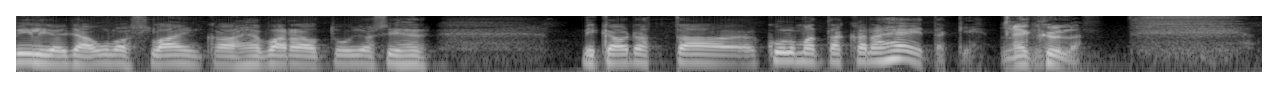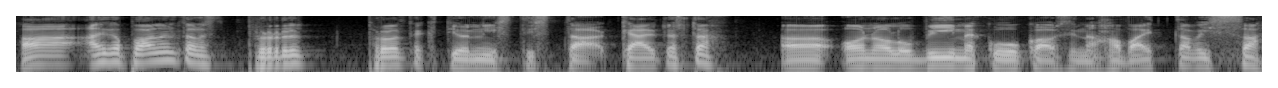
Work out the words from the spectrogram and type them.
viljoja ulos lainkaan. He varautuu jo siihen, mikä odottaa kulman takana heitäkin. Ei, kyllä. Aika paljon tällaista pr- protektionistista käytöstä on ollut viime kuukausina havaittavissa.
